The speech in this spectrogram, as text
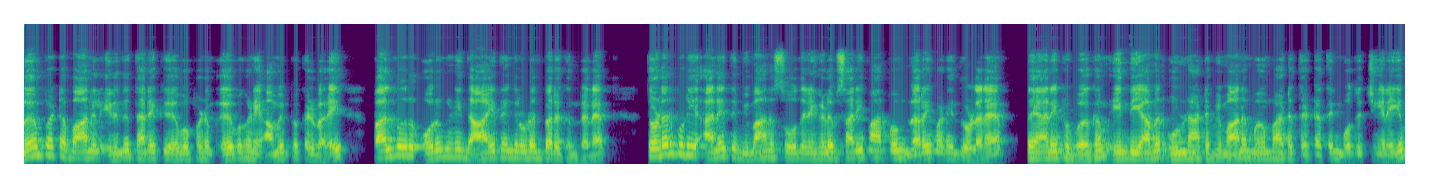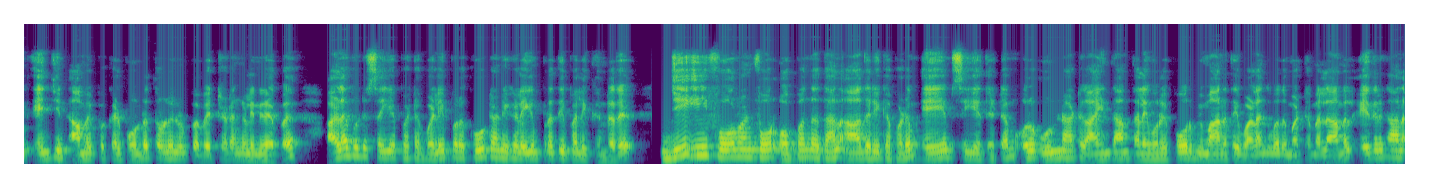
மேம்பட்ட வானில் இருந்து தரைக்கு ஏவப்படும் ஏவுகணை அமைப்புகள் வரை பல்வேறு ஒருங்கிணைந்த ஆயுதங்களுடன் வருகின்றன. தொடர்புடைய அனைத்து விமான சோதனைகளும் சரிபார்ப்பும் நிறைவடைந்துள்ளன. தயாரிப்பு வேகம் இந்தியாவின் உள்நாட்டு விமான மேம்பாட்டு திட்டத்தின் முதிர்ச்சியினையும் என்ஜின் அமைப்புகள் போன்ற தொழில்நுட்ப வெற்றிடங்களின் நிரப்பு அளவீடு செய்யப்பட்ட வெளிப்புற கூட்டணிகளையும் பிரதிபலிக்கின்றது. ஜிஇ போர் ஒன் போர் ஒப்பந்தத்தால் ஆதரிக்கப்படும் ஏஎம்சிஏ திட்டம் ஒரு உள்நாட்டு ஐந்தாம் தலைமுறை போர் விமானத்தை வழங்குவது மட்டுமல்லாமல் எதிர்கால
